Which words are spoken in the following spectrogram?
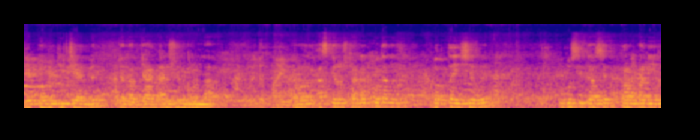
যে কমিটির চেয়ারম্যান জনাব জাহাঙ্গীর হোসেন মোল্লা, এবং আজকের অনুষ্ঠানের প্রধান বক্তা হিসেবে উপস্থিত আছেন কোম্পানির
